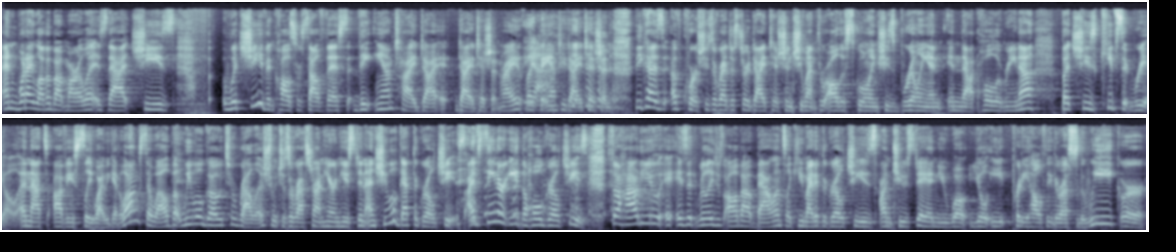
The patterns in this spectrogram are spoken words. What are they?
and what I love about Marla is that she's, which she even calls herself this, the anti dietitian, right? Like the anti dietitian. because, of course, she's a registered dietitian. She went through all the schooling. She's brilliant in that whole arena, but she keeps it real. And that's obviously why we get along so well. But we will go to Relish, which is a restaurant here in Houston, and she will get the grilled cheese. I've seen her eat the whole grilled cheese. So, how do you, is it really just all about balance? Like, you might have the grilled cheese on Tuesday and you won't, you'll eat pretty healthy the rest of the week, or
